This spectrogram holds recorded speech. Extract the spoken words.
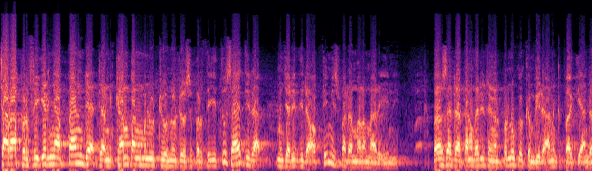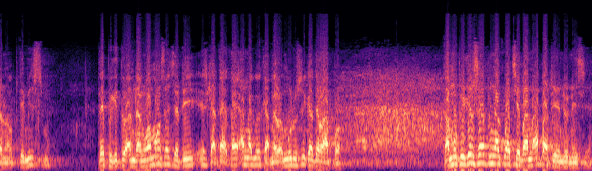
cara berpikirnya pendek dan gampang menuduh-nuduh seperti itu saya tidak menjadi tidak optimis pada malam hari ini. Baru saya datang tadi dengan penuh kegembiraan kebahagiaan dan optimisme. Tapi begitu anda ngomong saya jadi kata-kata anak gue gak melok ngurusi kata lapo kamu pikir saya punya kewajiban apa di Indonesia?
